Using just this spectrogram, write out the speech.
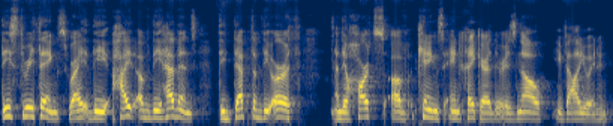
These three things, right? The height of the heavens, the depth of the earth, and the hearts of kings, ein cheker, there is no evaluating.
